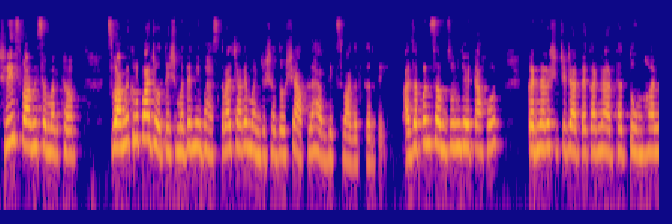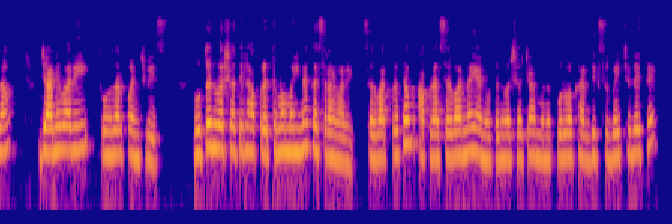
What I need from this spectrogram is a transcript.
श्री स्वामी समर्थ. स्वामी कृपा ज्योतिषमध्ये मी भास्कराचार्य मंजुषा जोशी आपलं हार्दिक स्वागत करते. आज आपण समजून घेत आहोत कन्या राशीच्या जातकांना अर्थात तुम्हाला जानेवारी दोन हजार पंचवीस. नूतन वर्षातील हा प्रथम महिना कसा राहणार आहे? सर्वात प्रथम आपणा सर्वांना या नूतन वर्षाच्या मनपूर्वक हार्दिक शुभेच्छा देते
